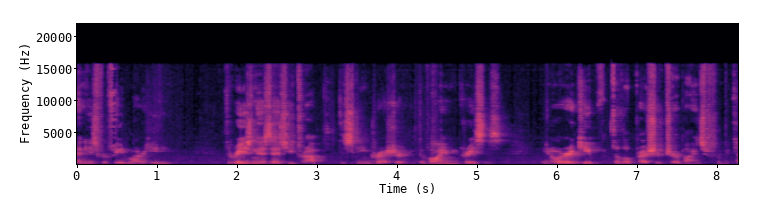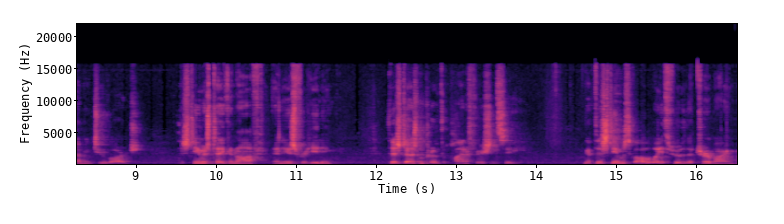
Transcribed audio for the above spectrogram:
and used for feed water heating. The reason is as you drop the steam pressure, the volume increases. In order to keep the low pressure turbines from becoming too large, the steam is taken off and used for heating. This does improve the plant efficiency. If this steam was go all the way through the turbine,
